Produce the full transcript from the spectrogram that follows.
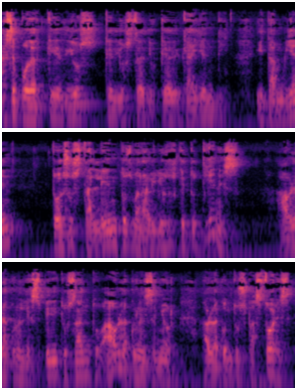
ese poder que Dios, que Dios te dio, que, que hay en ti. Y también todos esos talentos maravillosos que tú tienes. Habla con el Espíritu Santo, habla con el Señor, habla con tus pastores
